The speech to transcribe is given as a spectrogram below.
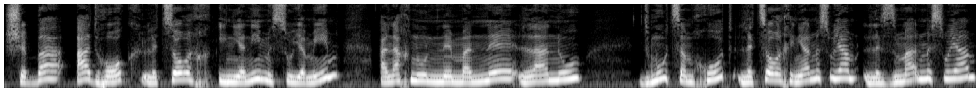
שבה אד הוק, לצורך עניינים מסוימים, אנחנו נמנה לנו דמות סמכות לצורך עניין מסוים, לזמן מסוים,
